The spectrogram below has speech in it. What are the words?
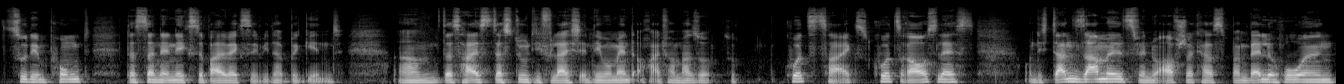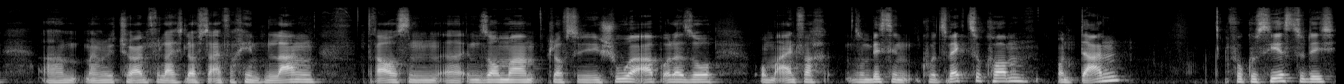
zu dem Punkt, dass dann der nächste Ballwechsel wieder beginnt. Ähm, das heißt, dass du die vielleicht in dem Moment auch einfach mal so, so kurz zeigst, kurz rauslässt und dich dann sammelst, wenn du Aufschlag hast beim Bälle holen, ähm, beim Return vielleicht läufst du einfach hinten lang, draußen äh, im Sommer klopfst du dir die Schuhe ab oder so, um einfach so ein bisschen kurz wegzukommen. Und dann fokussierst du dich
